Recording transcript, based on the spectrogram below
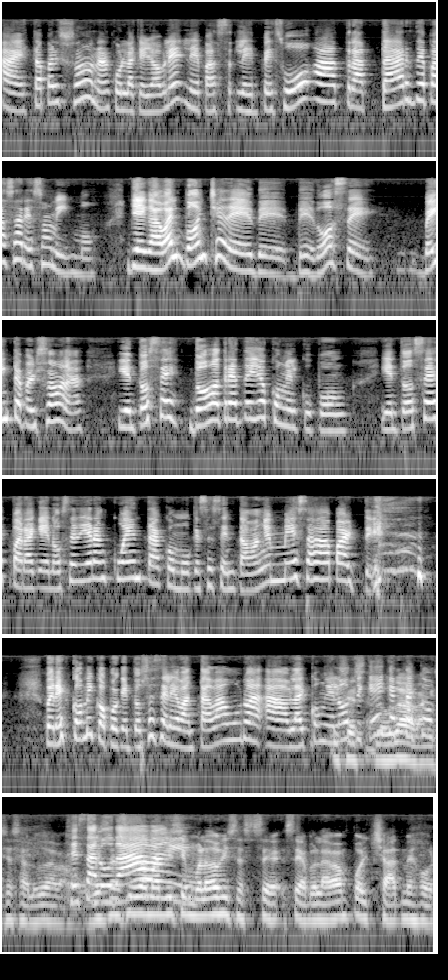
A esta persona con la que yo hablé le, le empezó a tratar de pasar eso mismo. Llegaba el bonche de, de, de 12 20 personas y entonces dos o tres de ellos con el cupón. Y entonces para que no se dieran cuenta como que se sentaban en mesas aparte. Pero es cómico porque entonces se levantaba uno a, hablar con el otro y, que, y se saludaban. Se saludaban. más disimulados y se, se, hablaban por chat mejor.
